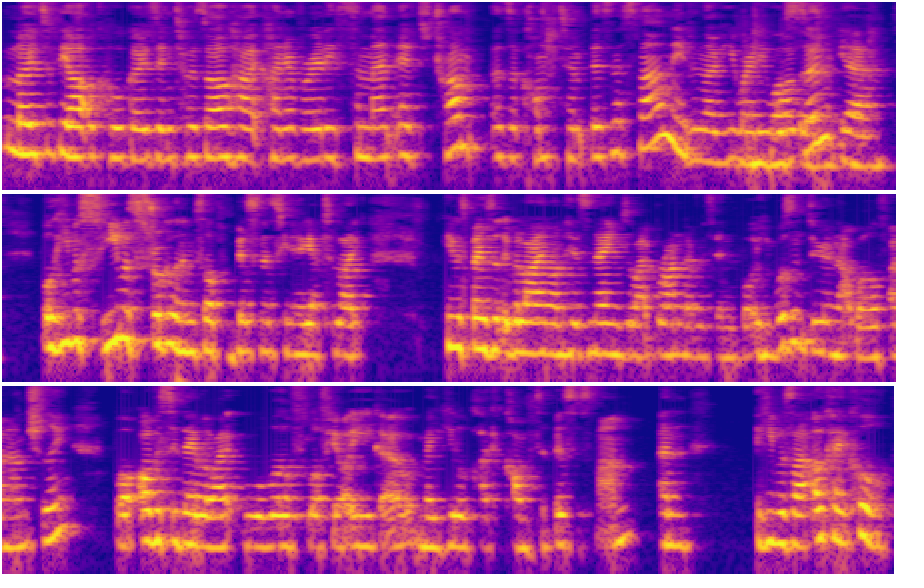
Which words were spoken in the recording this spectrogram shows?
loads of the article goes into as well how it kind of really cemented Trump as a competent businessman, even though he really wasn't. Yeah. Well, he was he was struggling himself in business. You know, he had to like he was basically relying on his name to like brand everything, but he wasn't doing that well financially. But obviously, they were like, "Well, we'll fluff your ego, make you look like a competent businessman," and he was like, "Okay, cool."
